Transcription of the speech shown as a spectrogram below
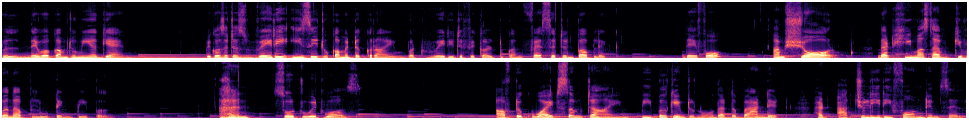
will never come to me again because it is very easy to commit a crime but very difficult to confess it in public. Therefore, I'm sure that he must have given up looting people. And so true it was. After quite some time, people came to know that the bandit had actually reformed himself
